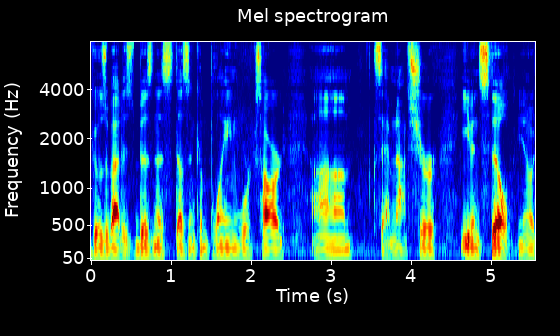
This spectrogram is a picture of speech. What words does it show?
goes about his business, doesn't complain, works hard. Um, I'm not sure, even still, you know,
